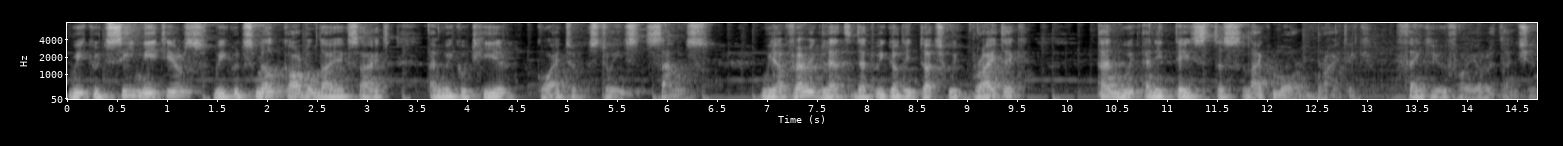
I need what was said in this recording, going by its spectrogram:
we could see meteors, we could smell carbon dioxide and we could hear quite strange sounds. We are very glad that we got in touch with Britec and, and it tastes like more Britec. Thank you for your attention.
